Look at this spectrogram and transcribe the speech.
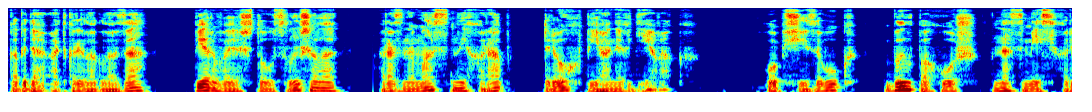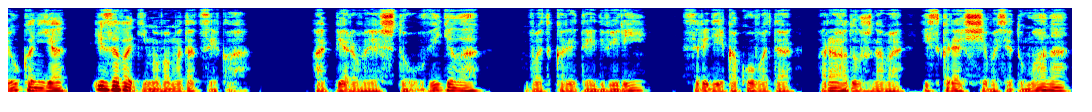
Когда открыла глаза, первое, что услышала, разномастный храп трех пьяных девок. Общий звук был похож на смесь хрюканья и заводимого мотоцикла. А первое, что увидела, в открытой двери, среди какого-то радужного искрящегося тумана,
